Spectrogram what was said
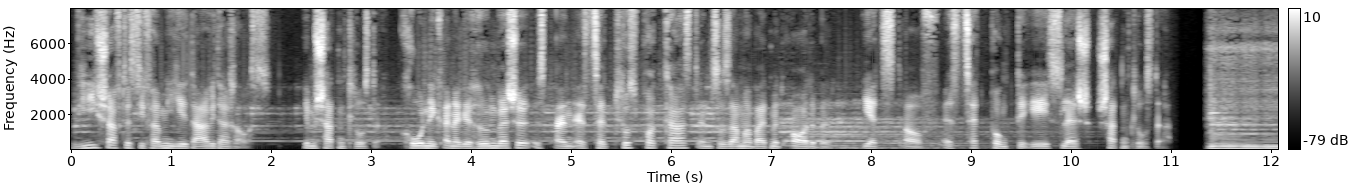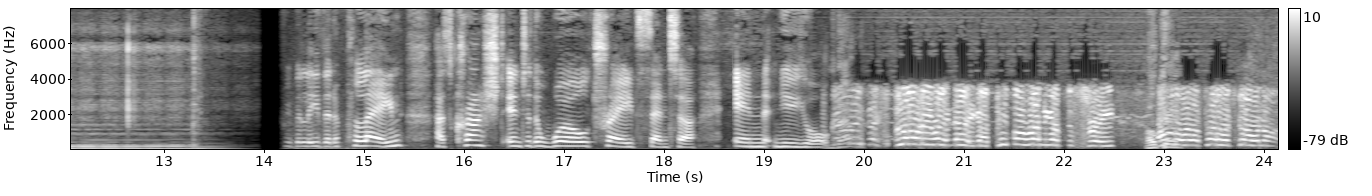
Wie schafft es die Familie da wieder raus? Im Schattenkloster. Chronik einer Gehirnwäsche ist ein SZ Plus Podcast in Zusammenarbeit mit Audible. Jetzt auf sz.de slash Schattenkloster. We believe that a plane has crashed into the World Trade Center in New York. It's exploding right now. You got people running up the street. Okay. Hold on, I'll tell you what's going on.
